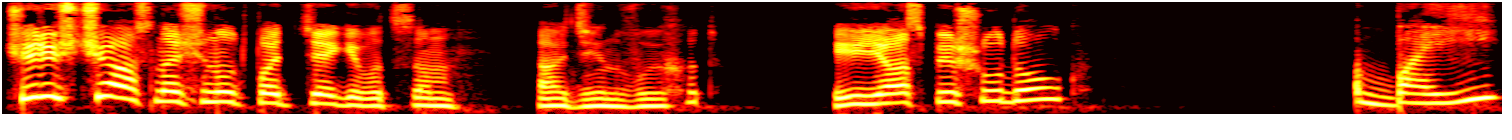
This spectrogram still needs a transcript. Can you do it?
Через час начнут подтягиваться. Один выход. И я спешу долг. «Бои?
